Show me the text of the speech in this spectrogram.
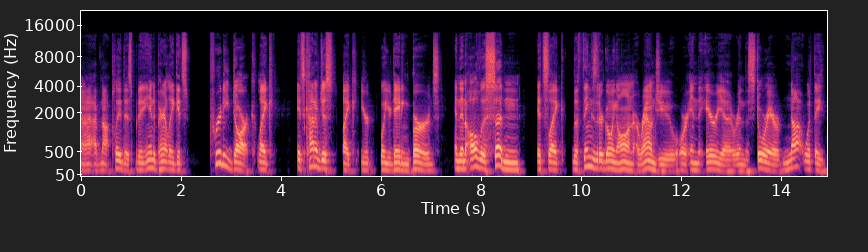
and i've not played this but at the end apparently it gets pretty dark like it's kind of just like you're well you're dating birds and then all of a sudden it's like the things that are going on around you or in the area or in the story are not what they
